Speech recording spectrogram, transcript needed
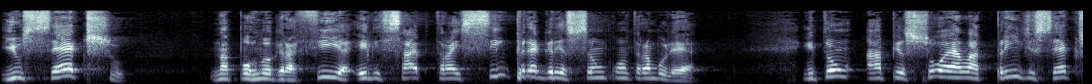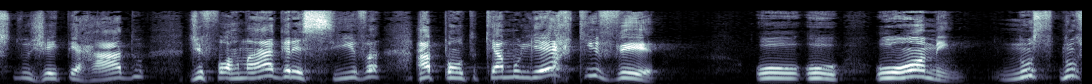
E o sexo na pornografia, ele sabe, traz sempre agressão contra a mulher. Então, a pessoa ela aprende sexo do jeito errado, de forma agressiva, a ponto que a mulher que vê o, o, o homem no, no,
